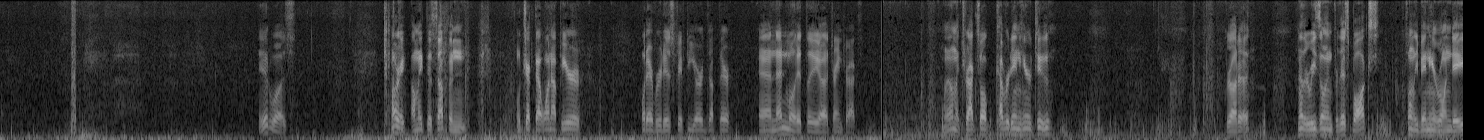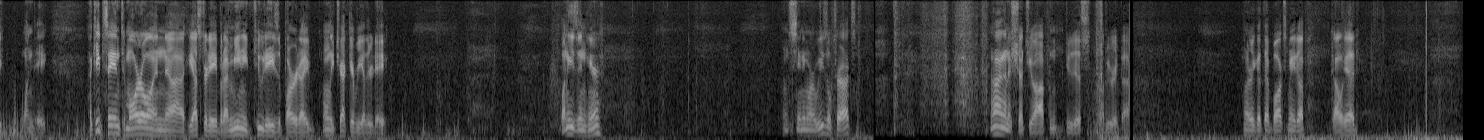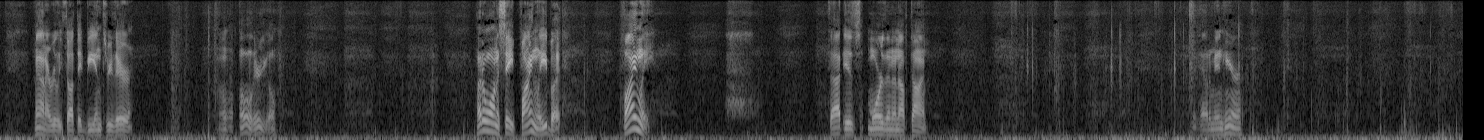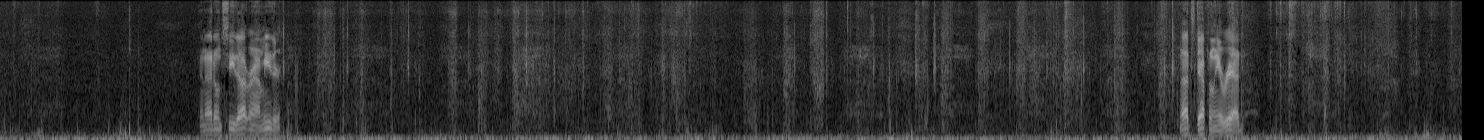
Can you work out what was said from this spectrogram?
It was. All right, I'll make this up and we'll check that one up here. Whatever it is, 50 yards up there. And then we'll hit the uh, train tracks. Well, my track's all covered in here too. Brought a another weasel in for this box. It's only been here one day. One day. I keep saying tomorrow and uh, yesterday, but I'm meaning two days apart. I only check every other day. Bunny's in here. Don't see any more weasel tracks. I'm gonna shut you off and do this. I'll be right back. Already got that box made up. Cow head. Man, I really thought they'd be in through there. Oh, oh, there you go. I don't want to say finally, but finally. That is more than enough time. They had them in here. And I don't see that ram either. That's definitely a red.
